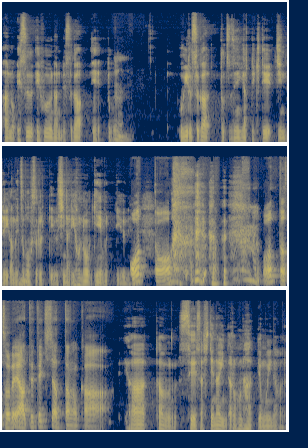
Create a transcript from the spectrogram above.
あの SF なんですが、えっ、と、うん。ウイルスが突然やってきて人類が滅亡するっていうシナリオのゲームっていうね。おっと？おっと、それ当ててきちゃったのか。いやー、多分精査してないんだろうなって思いながら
